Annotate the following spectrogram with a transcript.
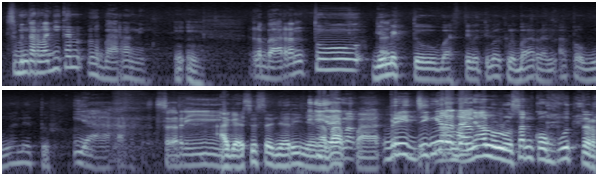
Sebentar lagi kan lebaran nih. Mm-mm. Lebaran tuh Gimmick tuh, bahas tiba-tiba ke lebaran. Apa hubungannya tuh? ya, sorry. Agak susah nyarinya, nggak Iya, apa-apa. bridgingnya Namanya lulusan komputer.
